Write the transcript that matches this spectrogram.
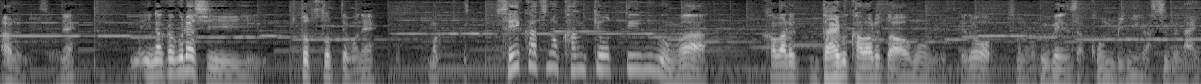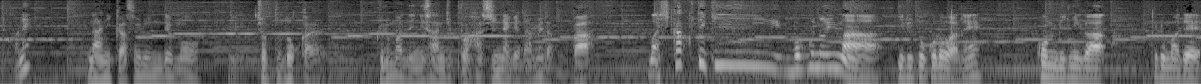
あるんですよね。田舎暮らし一つとってもね、まあ、生活の環境っていう部分は変わる、だいぶ変わるとは思うんですけど、その不便さ、コンビニがすぐないとかね、何かするんでも、ちょっとどっか車で2、30分走んなきゃダメだとか、まあ比較的僕の今いるところはね、コンビニが車で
